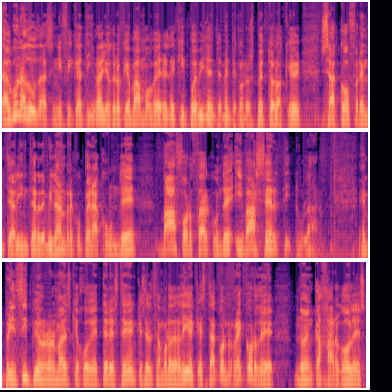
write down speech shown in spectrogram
alguna duda significativa. Yo creo que va a mover el equipo, evidentemente, con respecto a lo que sacó frente al Inter de Milán. Recupera a Koundé, va a forzar Koundé y va a ser titular. En principio, lo normal es que juegue Ter Stegen, que es el Zamora de la Liga y que está con récord de no encajar goles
